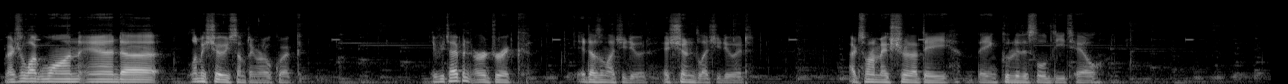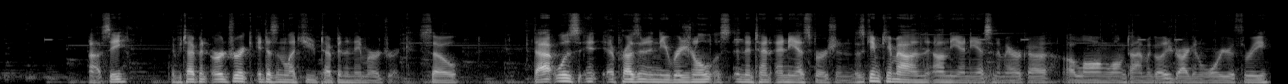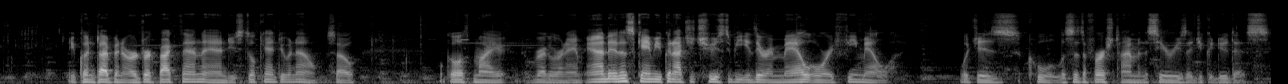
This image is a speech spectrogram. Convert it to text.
Adventure log 1, and uh, let me show you something real quick. If you type in Erdrick, it doesn't let you do it. It shouldn't let you do it. I just want to make sure that they, they included this little detail. Ah, see? If you type in Erdrick, it doesn't let you type in the name Erdrick. So, that was uh, present in the original Nintendo NES version. This game came out on, on the NES in America a long, long time ago, Dragon Warrior 3. You couldn't type in Erdrick back then, and you still can't do it now. So, we'll go with my regular name. And in this game, you can actually choose to be either a male or a female, which is cool. This is the first time in the series that you could do this.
